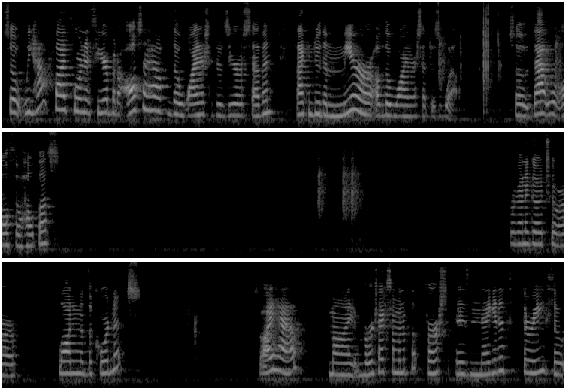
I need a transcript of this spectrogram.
So we have 5 coordinates here, but I also have the y-intercept of 0, 7, and I can do the mirror of the y-intercept as well. So that will also help us. We're going to go to our plotting of the coordinates. So I have my vertex I'm going to put first is negative 3. So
